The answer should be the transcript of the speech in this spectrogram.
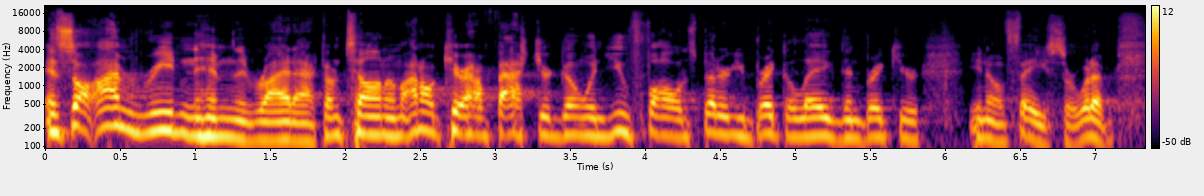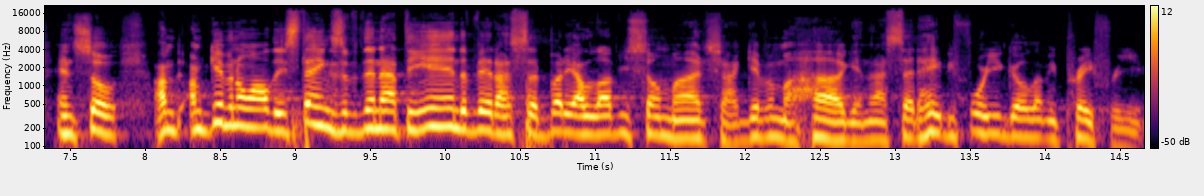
and so I'm reading him the right act. I'm telling him, I don't care how fast you're going, you fall. It's better you break a leg than break your, you know, face or whatever. And so I'm, I'm giving him all these things. And then at the end of it, I said, buddy, I love you so much. I give him a hug. And then I said, hey, before you go, let me pray for you.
